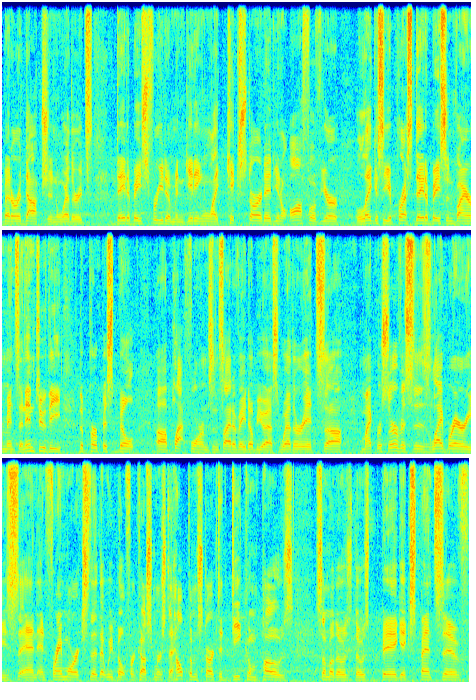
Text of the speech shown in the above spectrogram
better adoption, whether it's database freedom and getting like kick-started you know, off of your legacy oppressed database environments and into the, the purpose-built uh, platforms inside of AWS, whether it's uh, microservices, libraries, and, and frameworks that, that we built for customers to help them start to decompose some of those, those big, expensive,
